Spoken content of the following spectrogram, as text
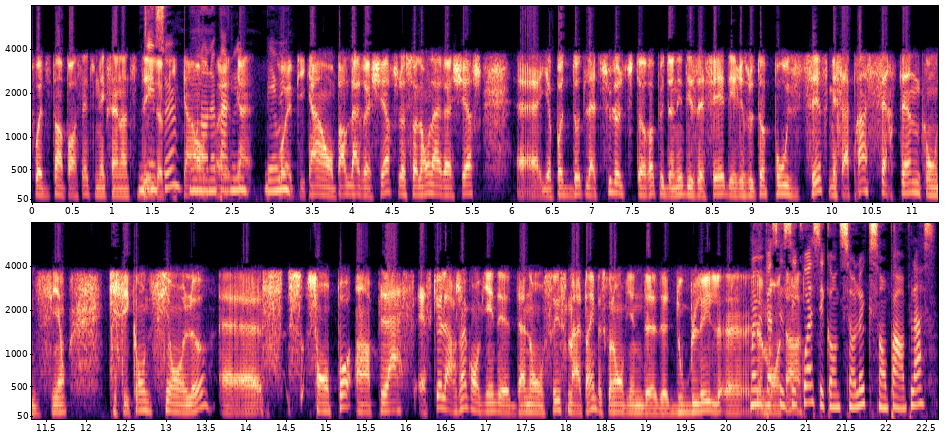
soit dit en passant, est une excellente idée. Bien sûr, on, en a parlé. Euh, puis quand on parle de la recherche, là, selon la recherche, il euh, n'y a pas de doute là-dessus. Là, le tutorat peut donner des effets, des résultats positifs, mais ça prend certaines conditions. Puis ces conditions-là euh, sont pas en place. Est-ce que l'argent qu'on vient d'annoncer ce matin, parce que là, on vient de, doubler le, euh, oui, parce que c'est quoi ces conditions-là qui sont pas en place?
